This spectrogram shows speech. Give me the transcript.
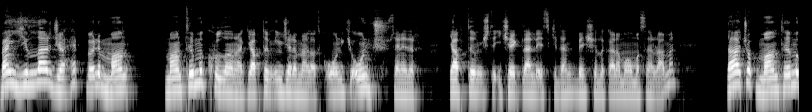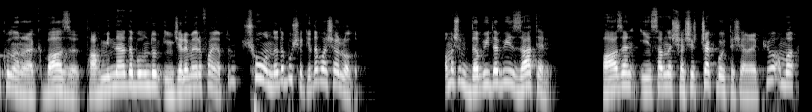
Ben yıllarca hep böyle man mantığımı kullanarak yaptığım incelemeler artık 12-13 senedir yaptığım işte içeriklerle eskiden 5 yıllık arama olmasına rağmen daha çok mantığımı kullanarak bazı tahminlerde bulundum, incelemeleri falan yaptım. Çoğunda da bu şekilde başarılı oldum. Ama şimdi WWE zaten bazen insanları şaşırtacak boyutta şeyler yapıyor ama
